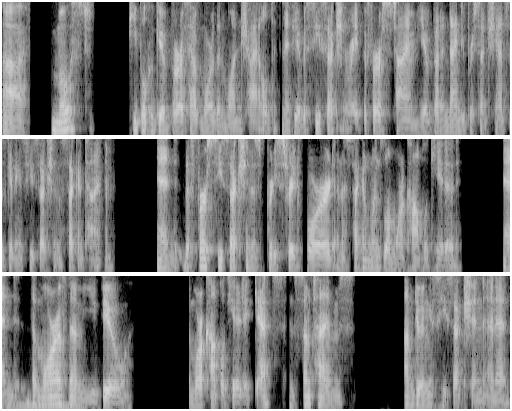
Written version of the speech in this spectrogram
uh, most people who give birth have more than one child. And if you have a C section rate the first time, you have about a 90% chance of getting a C section the second time. And the first C section is pretty straightforward, and the second one's a little more complicated. And the more of them you do, the more complicated it gets. And sometimes I'm doing a C section and it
